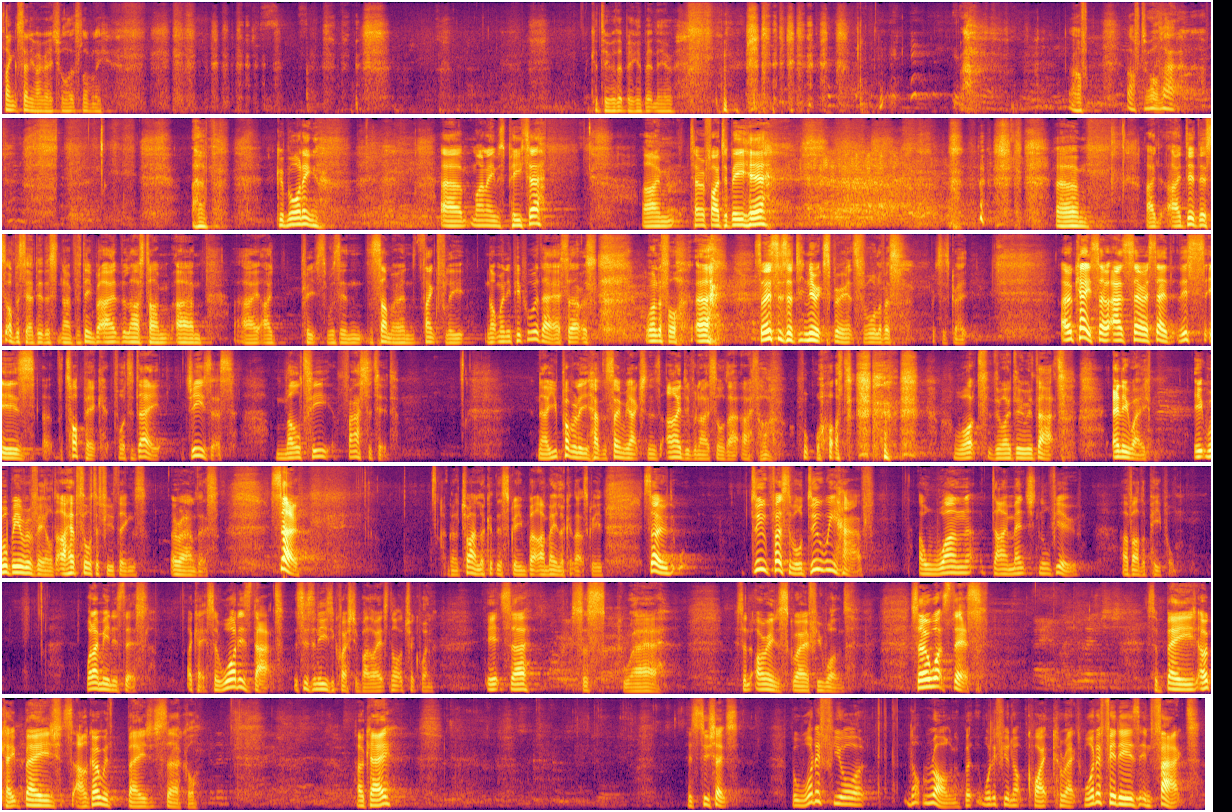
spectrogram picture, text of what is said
Thanks anyway, Rachel. That's lovely. Do with it being a bit nearer. After all that. Um, good morning. Uh, my name's Peter. I'm terrified to be here. um, I, I, did this, obviously, I did this at 9.15, but I, the last time um, I, I, preached was in the summer, and thankfully, not many people were there, so that was wonderful. Uh, so, this is a new experience for all of us, which is great. Okay, so as Sarah said, this is the topic for today Jesus, multifaceted. Now, you probably have the same reaction as I did when I saw that. I thought, what? what do I do with that? Anyway, it will be revealed. I have thought a few things around this. So, I'm going to try and look at this screen, but I may look at that screen. So, do, first of all, do we have a one dimensional view of other people? What I mean is this. Okay, so what is that? This is an easy question, by the way, it's not a trick one. It's a, it's a square. It's an orange square if you want. So, what's this? So beige, okay, beige, I'll go with beige circle. Okay? It's two shapes. But what if you're not wrong, but what if you're not quite correct? What if it is, in fact,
